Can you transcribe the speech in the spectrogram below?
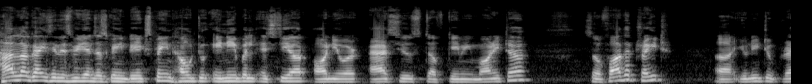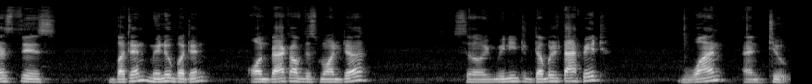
Hello guys, in this video I'm just going to explain how to enable HDR on your Asus TUF Gaming monitor. So for the trait, uh, you need to press this button, menu button on back of this monitor. So we need to double tap it, one and two.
